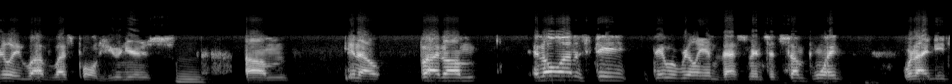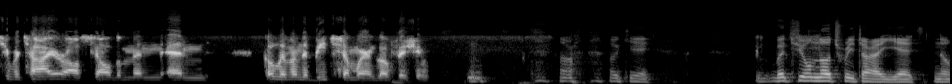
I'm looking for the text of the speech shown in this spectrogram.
really love Les Paul Juniors. Mm. Um, you know, but um, in all honesty, they were really investments. At some point, when I need to retire, I'll sell them and and go live on the beach somewhere and go fishing. Oh, okay, but you're not retired yet. No,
